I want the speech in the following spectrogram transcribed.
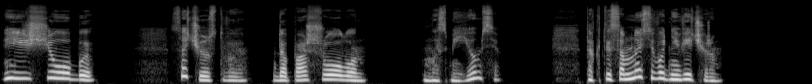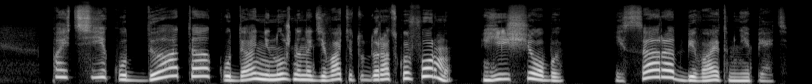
Еще бы. Сочувствую. Да пошел он. Мы смеемся. Так ты со мной сегодня вечером? Пойти куда-то, куда не нужно надевать эту дурацкую форму? Еще бы. И Сара отбивает мне пять.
